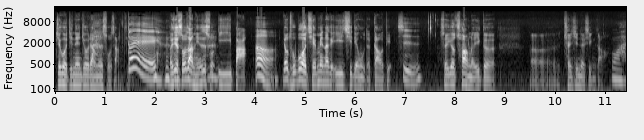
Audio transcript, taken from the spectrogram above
结果今天就亮灯锁涨停，对，而且锁涨停是锁 一一八，嗯，又突破前面那个一一七点五的高点，是，所以又创了一个呃全新的新高，哇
